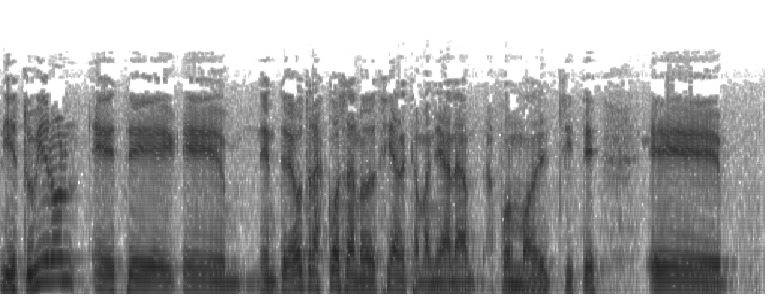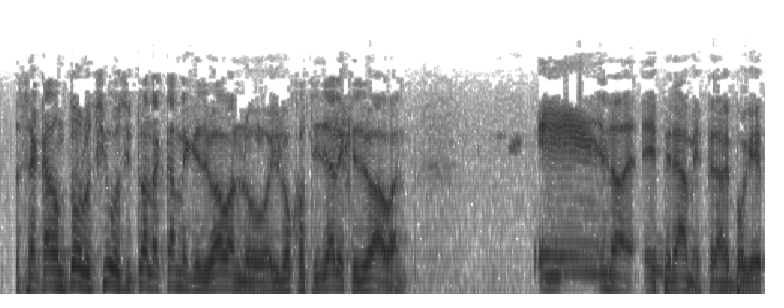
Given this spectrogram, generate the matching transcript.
Y estuvieron, este, eh, entre otras cosas, nos decían esta mañana, a forma de chiste, eh, sacaron todos los chivos y toda la carne que llevaban lo, y los costillares que llevaban. Eh... No, espérame, espérame, porque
